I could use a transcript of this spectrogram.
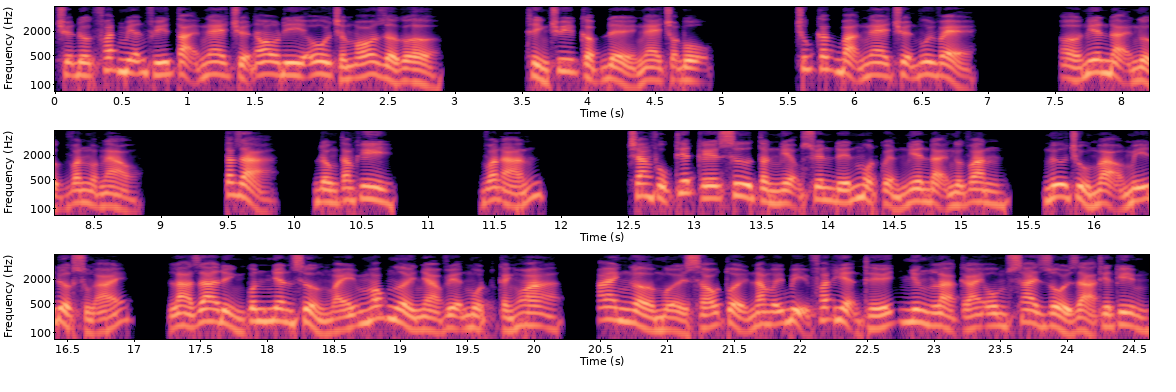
Chuyện được phát miễn phí tại nghe chuyện audio.org. Thỉnh truy cập để nghe trọn bộ. Chúc các bạn nghe chuyện vui vẻ. Ở niên đại ngược văn ngọt ngào. Tác giả, Đồng Tam Khi. Văn án. Trang phục thiết kế sư Tần Niệm xuyên đến một quyển niên đại ngược văn, nữ chủ mạo Mỹ được sủng ái, là gia đình quân nhân xưởng máy móc người nhà viện một cánh hoa, ai ngờ 16 tuổi năm ấy bị phát hiện thế nhưng là cái ôm sai rồi giả thiên kim.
